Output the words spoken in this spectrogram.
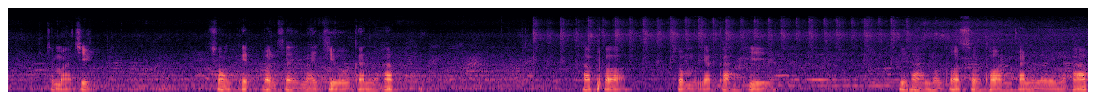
ๆจะมาชิกช่องเพชรบอนไซไม้จิ๋วกันนะครับ ครับ ก็ชมบรรยากาศที่วิหารหลวงพ่อโสธรกันเลยนะครับ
